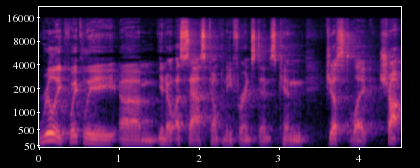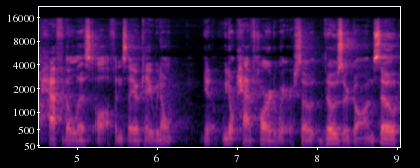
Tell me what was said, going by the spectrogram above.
really quickly, um, you know, a SaaS company, for instance, can just like chop half of the list off and say, okay, we don't, you know, we don't have hardware, so those are gone. So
